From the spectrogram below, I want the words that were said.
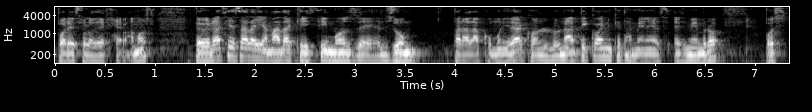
por eso lo dejé, vamos. Pero gracias a la llamada que hicimos del Zoom, para la comunidad con Lunaticoin, que también es, miembro, pues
